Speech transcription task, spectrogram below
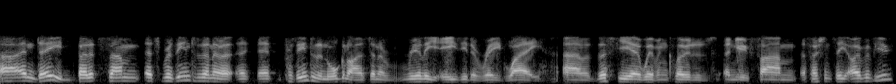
Uh, indeed, but it's um, it's presented in a, a presented and organised in a really easy to read way. Uh, this year we've included a new farm efficiency overview,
